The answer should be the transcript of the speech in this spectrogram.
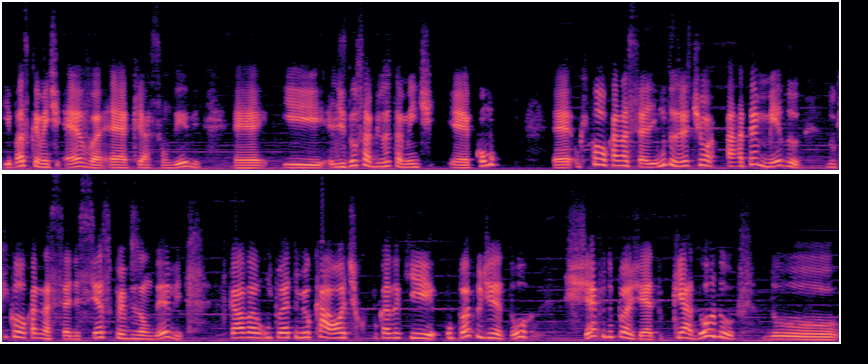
e basicamente Eva é a criação dele, é, e eles não sabiam exatamente é, como é, o que colocar na série. Muitas vezes tinham até medo do que colocar na série sem a supervisão dele. Ficava um projeto meio caótico, por causa que o próprio diretor chefe do projeto, criador do, do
